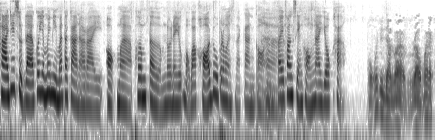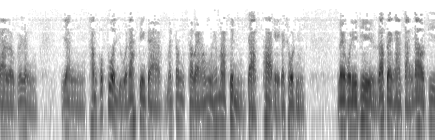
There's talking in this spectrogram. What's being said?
ท้ายที่สุดแล้วก็ยังไม่มีมาตรการอะไรออกมาเพิ่มเติม โดยนายกบอกว่าขอดูประเมินสถานการณ์ก่อนค่ะไปฟังเสียงของนายกค่ะ ผมก็ยืนยันว่าเรามาตรการเราก็ยังยังทำครบถ้วนอยู่นะเพียงแต่มันต้องแสวงข้อมูลให้มากขึ้นจากภาคเอกชน ในกรณีที่รับแรงงานต่างด้าวที่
